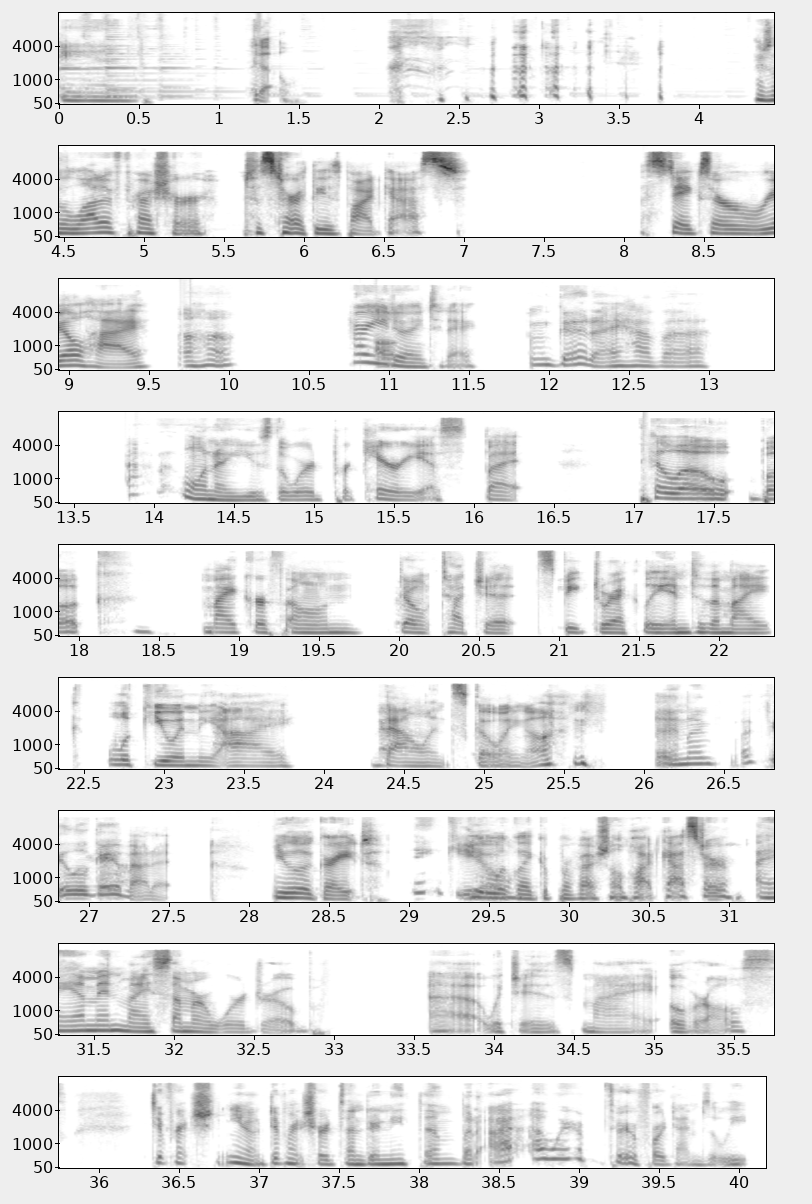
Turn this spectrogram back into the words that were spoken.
and go. There's a lot of pressure to start these podcasts. The stakes are real high. Uh huh. How are you Oh. doing today? I'm good. I have a, I don't want to use the word precarious, but pillow, book, microphone, don't touch it, speak directly into the mic, look you in the eye, balance going on. and I, I feel okay about it. You look great. Thank You, You look like a professional podcaster. I am in my summer wardrobe, uh, which is my overalls. Different, sh- you know, different shirts underneath them, but I, I wear them three or four times a week.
